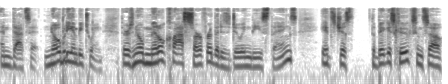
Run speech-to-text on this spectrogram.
and that's it. Nobody in between. There's no middle class surfer that is doing these things. It's just the biggest kooks, and so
